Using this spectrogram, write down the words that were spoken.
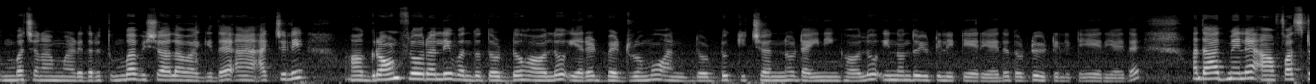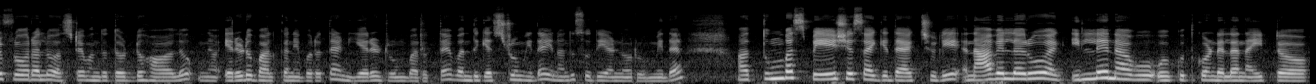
ತುಂಬ ಚೆನ್ನಾಗಿ ಮಾಡಿದ್ದಾರೆ. ತುಂಬ ವಿಶಾಲವಾಗಿದೆ. ಆ್ಯಕ್ಚುಲಿ ಗ್ರೌಂಡ್ ಫ್ಲೋರಲ್ಲಿ ಒಂದು ದೊಡ್ಡ ಹಾಲು ಎರಡು ಬೆಡ್ರೂಮು ಆ್ಯಂಡ್ ದೊಡ್ಡ ಕಿಚನ್ನು ಡೈನಿಂಗ್ ಹಾಲು ಇನ್ನೊಂದು ಯುಟಿಲಿಟಿ ಏರಿಯಾ ಇದೆ ದೊಡ್ಡ ಯುಟಿಲಿಟಿ ಏರಿಯಾ ಇದೆ. ಅದಾದಮೇಲೆ ಫಸ್ಟ್ ಫ್ಲೋರಲ್ಲೂ ಅಷ್ಟೇ ಒಂದು ದೊಡ್ಡ ಹಾಲು ಎರಡು ಬಾಲ್ಕನಿ ಬರುತ್ತೆ ಆ್ಯಂಡ್ ಎರಡು ರೂಮ್ ಬರುತ್ತೆ. ಒಂದು ಗೆಸ್ಟ್ ರೂಮ್ ಇದೆ ಇನ್ನೊಂದು ಸುದಿ ಅಣ್ಣೋ ರೂಮ್ ಇದೆ. ಆ, ತುಂಬ ಸ್ಪೇಷಿಯಸ್ ಆಗಿದೆ ಆ್ಯಕ್ಚುಲಿ ನಾವೆಲ್ಲರೂ ಇಲ್ಲೇ ನಾವು ಕುತ್ಕೊಂಡೆಲ್ಲ ನೈಟ್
